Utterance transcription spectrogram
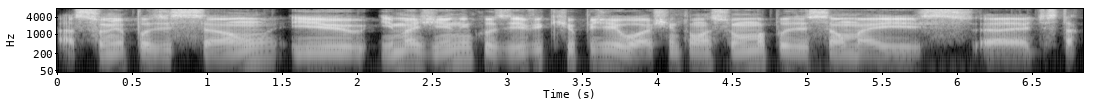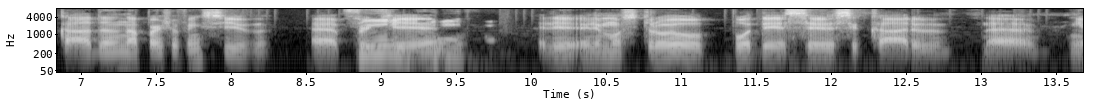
Assume a posição e imagino, inclusive, que o PJ Washington assuma uma posição mais é, destacada na parte ofensiva. É, porque sim, sim. Ele, ele mostrou poder ser esse cara é, em,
